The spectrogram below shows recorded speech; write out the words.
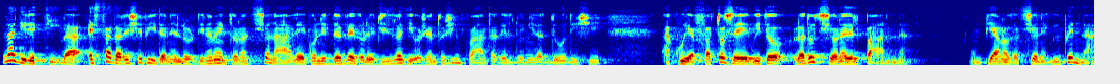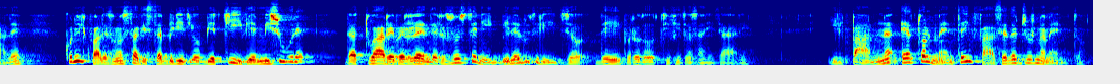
La direttiva è stata recepita nell'ordinamento nazionale con il decreto legislativo 150 del 2012, a cui ha fatto seguito l'adozione del PAN, un piano d'azione quinquennale con il quale sono stati stabiliti obiettivi e misure da attuare per rendere sostenibile l'utilizzo dei prodotti fitosanitari. Il PAN è attualmente in fase di aggiornamento.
